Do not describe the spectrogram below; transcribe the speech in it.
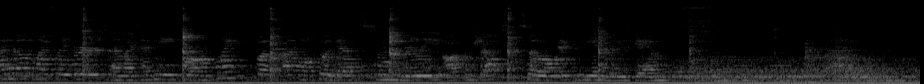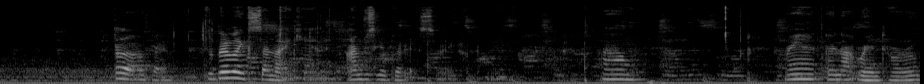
I know that my flavors and my technique are on point, but I'm also against some really awesome chefs, so it could be anybody's game. Oh, okay. So they're like semi-canon. I'm just gonna put it semi-canon. Um, Ran or not Rantaro.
